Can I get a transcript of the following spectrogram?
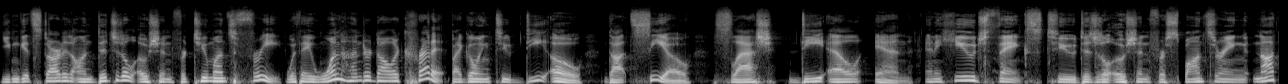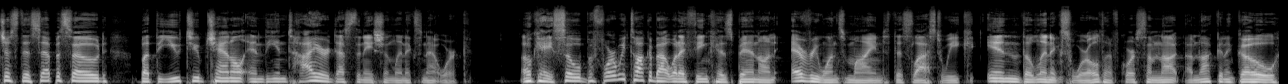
you can get started on DigitalOcean for 2 months free with a $100 credit by going to do.co slash DLN. And a huge thanks to DigitalOcean for sponsoring not just this episode, but the YouTube channel and the entire Destination Linux network. Okay, so before we talk about what I think has been on everyone's mind this last week in the Linux world, of course, I'm not I'm not going to go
